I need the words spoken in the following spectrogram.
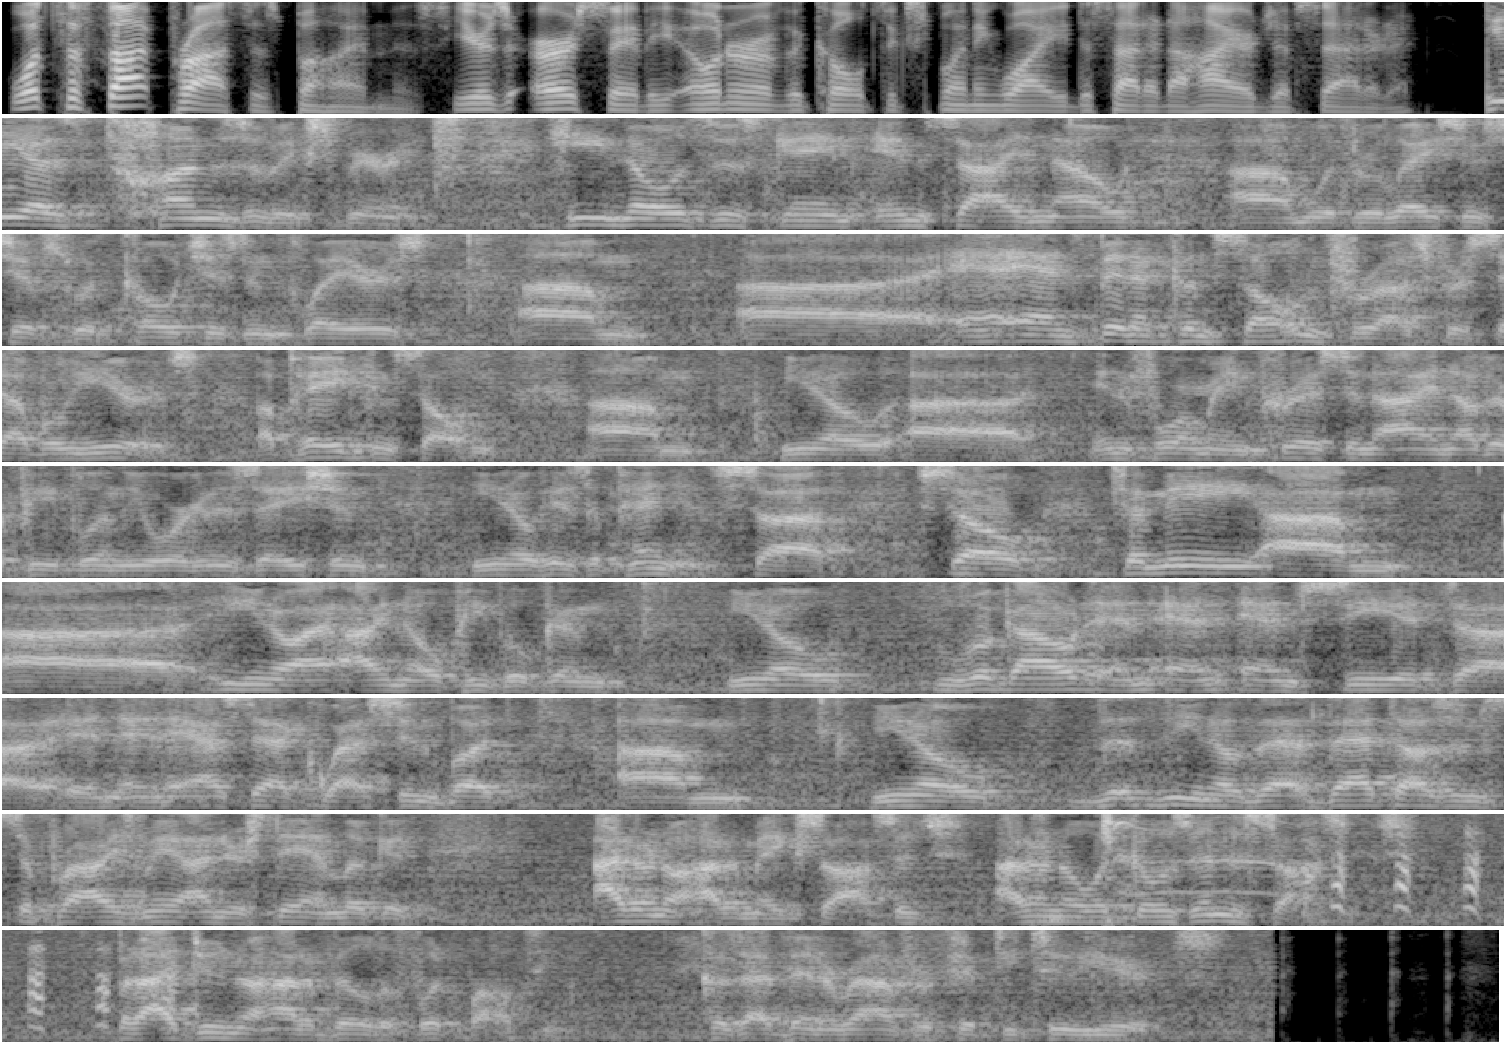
what's the thought process behind this? Here's Irsay, the owner of the Colts, explaining why he decided to hire Jeff Saturday. He has tons of experience. He knows this game inside and out um, with relationships with coaches and players, um, uh, and, and has been a consultant for us for several years, a paid consultant. Um, you know, uh, informing Chris and I and other people in the organization, you know, his opinions. Uh, so to me, um, uh, you know, I, I know people can you know, look out and, and, and see it uh, and, and ask that question. But, um, you know, the, you know that, that doesn't surprise me. I understand. Look at, I don't know how to make sausage. I don't know what goes into sausage. but I do know how to build a football team because I've been around for 52 years.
